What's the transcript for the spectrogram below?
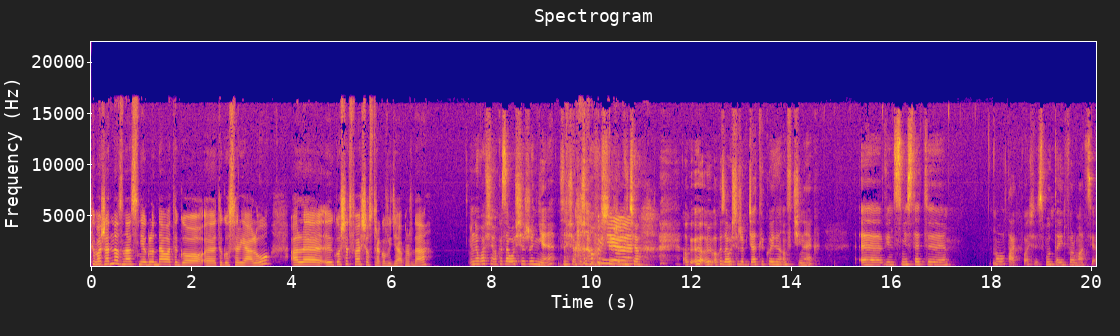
Chyba żadna z nas nie oglądała tego, tego serialu, ale y, Gosia, twoja siostra go widziała, prawda? No właśnie, okazało się, że nie. W sensie okazało się, że widziała. Okazało się, że widziała tylko jeden odcinek. E, więc niestety. No tak, właśnie smutna informacja.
